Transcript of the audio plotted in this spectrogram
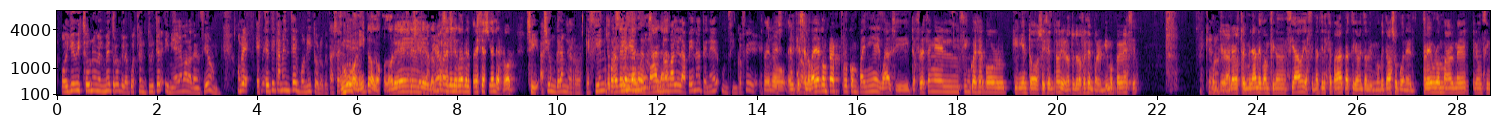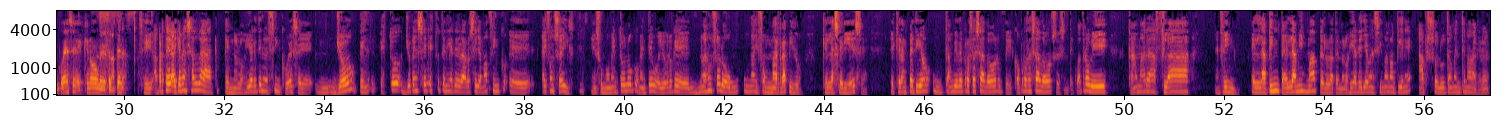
Hoy yo he visto uno en el metro que lo he puesto en Twitter y me ha llamado la atención. Hombre, estéticamente es bonito, lo que pasa es, es muy bonito, los colores. lo que pasa es que yo creo que el precio ha sido el error. Sí, ha sido un gran error. Que 100, yo creo que la idea no es mala. No vale la pena tener un 5C. pero el que se lo vaya a comprar por compañía, igual, si te ofrecen el 5S por 500 o 600 euros y el otro te lo ofrecen por el mismo precio porque ahora los terminales van financiados y al final tienes que pagar prácticamente lo mismo. ¿Qué te va a suponer? ¿3 euros más al mes tener un 5S? Es que no merece la pena. Sí, aparte hay que pensar la tecnología que tiene el 5S. Yo, esto, yo pensé que esto tenía que haberse llamado 5, eh, iPhone 6. En su momento lo comenté, porque yo creo que no es un solo un, iPhone más rápido que en la serie S. Es que le han pedido un cambio de procesador, de coprocesador, 64 bits, cámara, flash, en fin, la pinta es la misma, pero la tecnología que lleva encima no tiene absolutamente nada que ver.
